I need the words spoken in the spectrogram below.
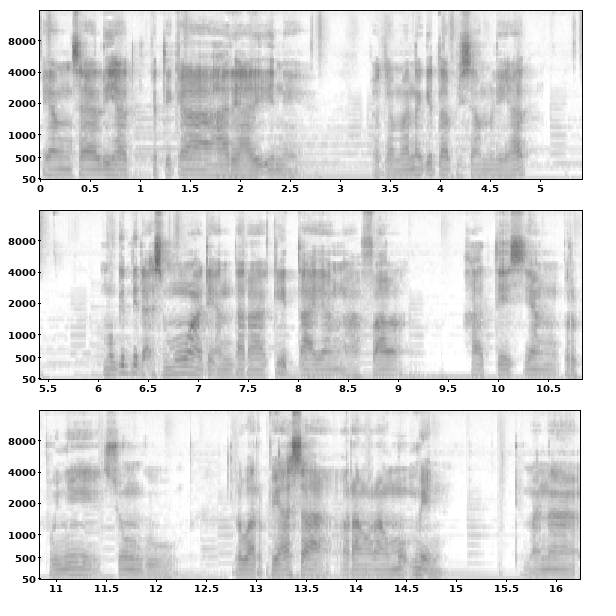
yang saya lihat ketika hari-hari ini, bagaimana kita bisa melihat mungkin tidak semua di antara kita yang hafal hadis yang berbunyi sungguh luar biasa orang-orang mukmin. Di mana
